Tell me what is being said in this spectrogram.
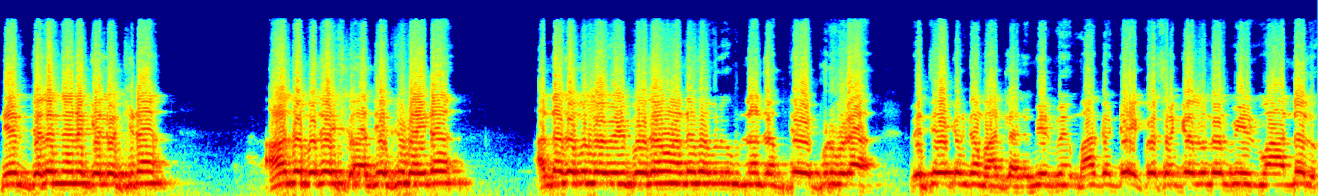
నేను తెలంగాణకి వెళ్ళి వచ్చిన ఆంధ్రప్రదేశ్ అధ్యక్షుడైనా అన్నదమ్ములుగా విడిపోదాం అన్నదమ్ములు ఉన్నాను తప్పితే ఎప్పుడు కూడా వ్యతిరేకంగా మాట్లాడు మీరు మాకంటే ఎక్కువ సంఖ్యలో ఉన్నారు మీరు మా అన్నలు.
